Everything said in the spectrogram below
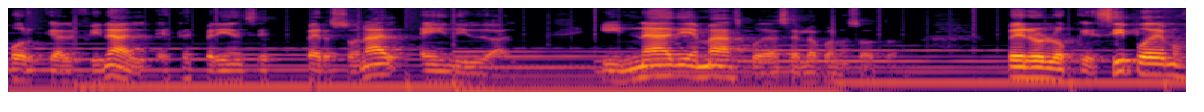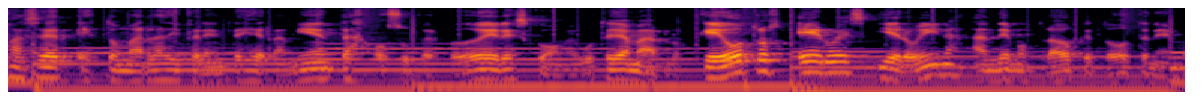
porque al final esta experiencia es personal e individual y nadie más puede hacerlo con nosotros. Pero lo que sí podemos hacer es tomar las diferentes herramientas o superpoderes, como me gusta llamarlo, que otros héroes y heroínas han demostrado que todos tenemos,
